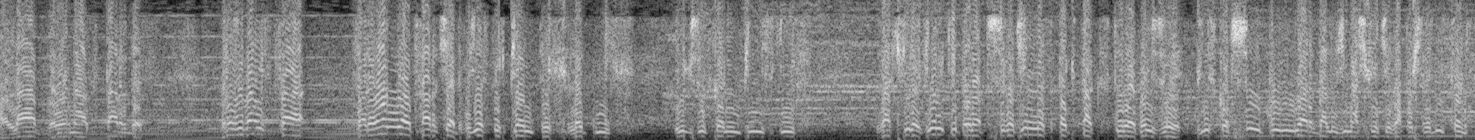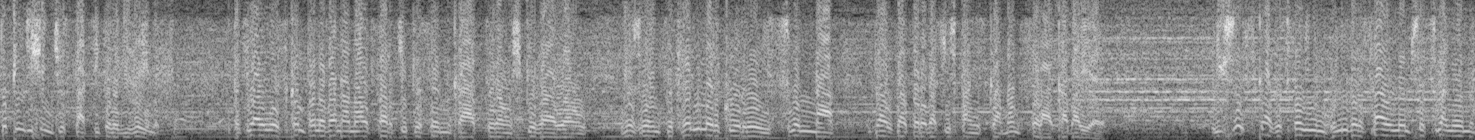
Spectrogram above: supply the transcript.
Hola, buenas tardes. Proszę Państwa, ceremonia otwarcia 25. letnich Igrzysk Olimpijskich. Za chwilę wielki, ponad 3-godzinny spektakl, który obejrzy blisko 3,5 miliarda ludzi na świecie za pośrednictwem 150 stacji telewizyjnych. Specjalnie skomponowana na otwarciu piosenka, którą śpiewają wierzęce Freddie Mercury i słynna gwiazda hiszpańska Montserrat Caballé. Igrzyska ze swoim uniwersalnym przesłaniem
